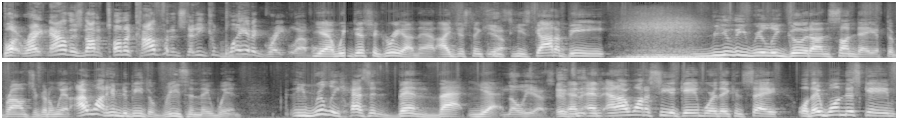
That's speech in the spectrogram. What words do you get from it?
But right now, there's not a ton of confidence that he can play at a great level. Yeah, we disagree on that. I just think Yeah. he's he's got to be really really good on Sunday if the Browns are going to win. I want him to be the reason they win. He really hasn't been that yet. No, he hasn't. And, and and I want to see a game where they can say, "Well, they won this game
